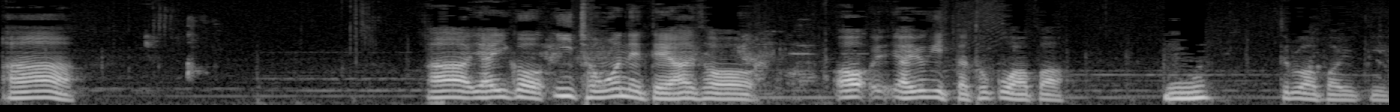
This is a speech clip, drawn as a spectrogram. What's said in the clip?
아, 아, 야, 이거, 이 정원에 대해서, 어, 야, 여기 있다. 도구 와봐. 응? 들어와봐, 여기.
